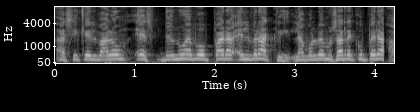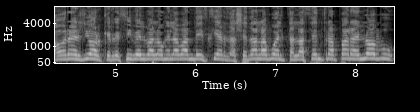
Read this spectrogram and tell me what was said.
Así que el balón es de nuevo para el Brackley. La volvemos a recuperar. Ahora es York que recibe el balón en la banda izquierda. Se da la vuelta, la centra para el Lobu,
